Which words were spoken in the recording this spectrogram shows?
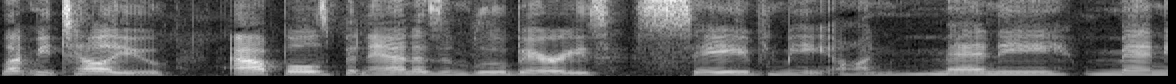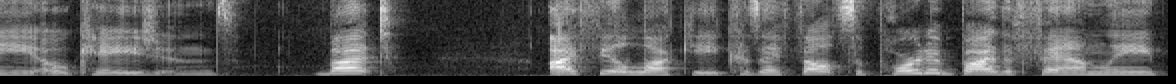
Let me tell you, apples, bananas, and blueberries saved me on many, many occasions. But I feel lucky because I felt supported by the family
